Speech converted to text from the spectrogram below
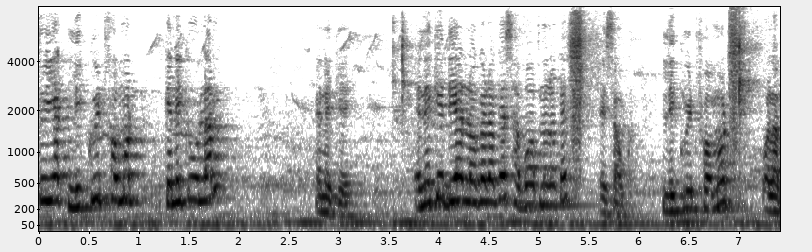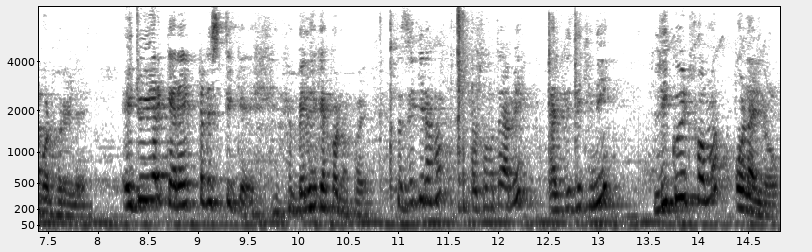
তো ইয়াক লিকুইড ফৰ্মত কেনেকৈ ওলাম? এনেকৈ। এনেকৈ দিয়াৰ লগে লগে চাব আপোনালোকে, এই চাওক লিকুইড ফৰ্মত ওলাব ধৰিলে। এইটো ইয়াৰ কেৰেক্টাৰিষ্টিকে বেলেগ একো নহয়। তো যি কি নহওক, প্ৰথমতে আমি এল পি জিখিনি লিকুইড ফৰ্মত ওলাই লওঁ।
